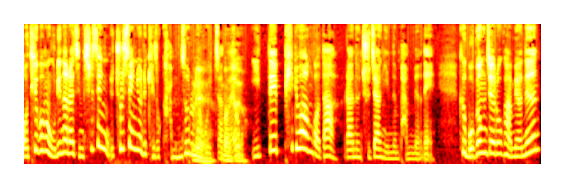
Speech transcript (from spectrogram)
어떻게 보면 우리나라 지금 출생, 출생률이 계속 감소를 네, 하고 있잖아요. 맞아요. 이때 필요한 거다라는 주장이 있는 반면에 그 모병제로 가면은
